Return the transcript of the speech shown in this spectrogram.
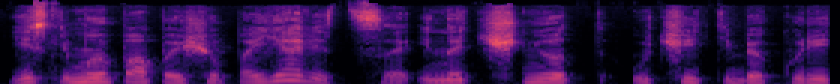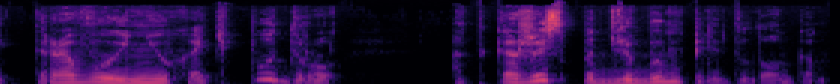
Если мой папа еще появится и начнет учить тебя курить траву и нюхать пудру, откажись под любым предлогом.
